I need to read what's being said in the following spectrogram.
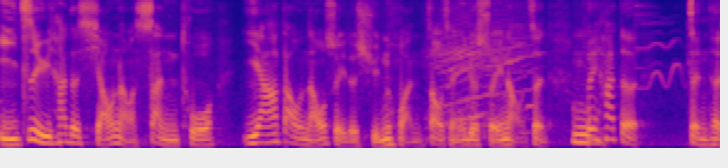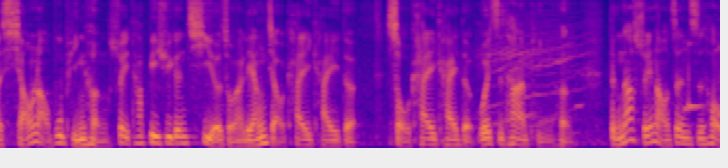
以至于他的小脑散脱压到脑水的循环，造成一个水脑症。所以他的整个小脑不平衡，所以他必须跟企鹅手一样，两脚开开的，手开开的，维持他的平衡。等到水脑症之后，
